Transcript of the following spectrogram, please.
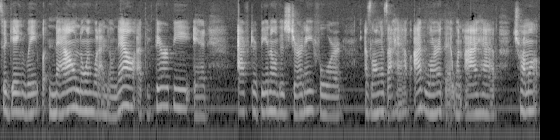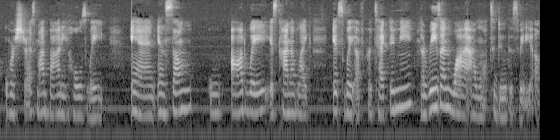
to gain weight. But now knowing what i know now after therapy and after being on this journey for as long as I have, I've learned that when I have trauma or stress, my body holds weight. And in some odd way, it's kind of like its way of protecting me. The reason why I want to do this video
